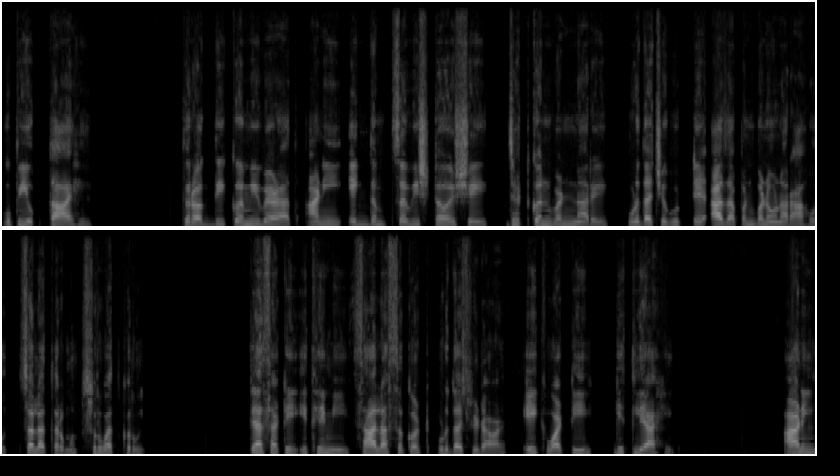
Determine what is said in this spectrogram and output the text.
उपयुक्त आहे. तर अगदी कमी वेळात आणि एकदम चविष्ट असे झटकन बनणारे उडदाचे गुट्टे आज आपण बनवणार आहोत. चला तर मग सुरुवात करूया. त्यासाठी इथे मी सालासकट उडदाची डाळ एक वाटी घेतली आहे. आणि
